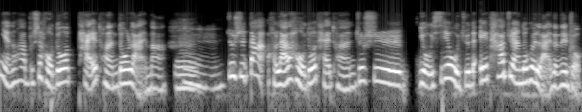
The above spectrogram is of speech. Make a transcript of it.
年的话，不是好多台团都来嘛，嗯，嗯，就是大来了好多台团，就是有些我觉得，诶，他居然都会来的那种，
